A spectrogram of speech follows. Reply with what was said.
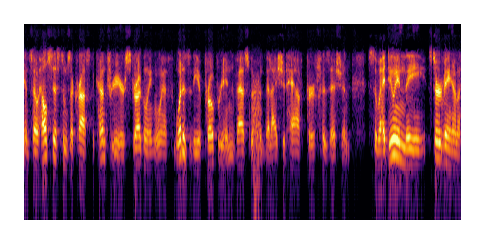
And so health systems across the country are struggling with what is the appropriate investment that I should have per physician. So by doing the survey on a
